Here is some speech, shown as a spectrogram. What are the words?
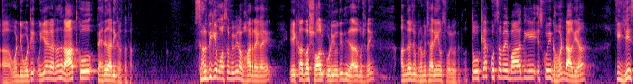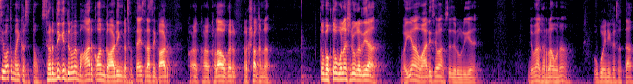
one devotee यह करता था, रात को पहरेदारी करता था। सर्दी के मौसम में भी ना बाहर रहेगा ये। एक आध बार शॉल उड़ी होती थी, ज़्यादा कुछ नहीं। अंदर जो ब्रह्मचारी हैं वो सो रहे होते थे। तो क्या कुछ समय बाद ये, इसको ये घमंड आ गया कि ये सेवा तो मैं ही कर सकता हूँ। सर्दी के दिनों में बाहर कौन गार्डिंग कर सकता है? इस तरह से गार्ड खड़ा होकर रक्षा करना। तो भक्तों बोलना शुरू कर दिया, भैया, हमारी सेवा सबसे ज़रूरी है। जो मैं कर रहा हूँ ना, वो कोई नहीं कर सकता।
